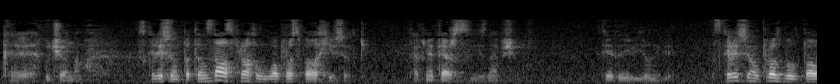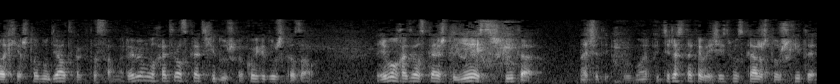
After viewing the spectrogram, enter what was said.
к, к ученым. Скорее всего, он патент знал, спрашивал вопрос по Аллахе все-таки. Так мне кажется, не знаю почему. Я это не видел нигде. Скорее всего, вопрос был по Аллахе, что ему делать, как это самое. Рэбби ему хотел сказать хидуш. Какой хидуш сказал? Ему хотел сказать, что есть шхита. Значит, интересная такая вещь. Если мы скажем, что у шхиты,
